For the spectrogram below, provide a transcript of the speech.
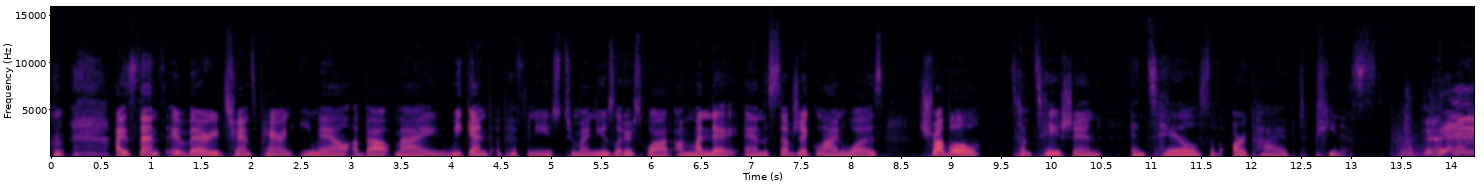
I sent a very transparent email about my weekend epiphanies to my newsletter squad on Monday, and the subject line was Trouble, Temptation, and Tales of Archived Penis. Damn!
